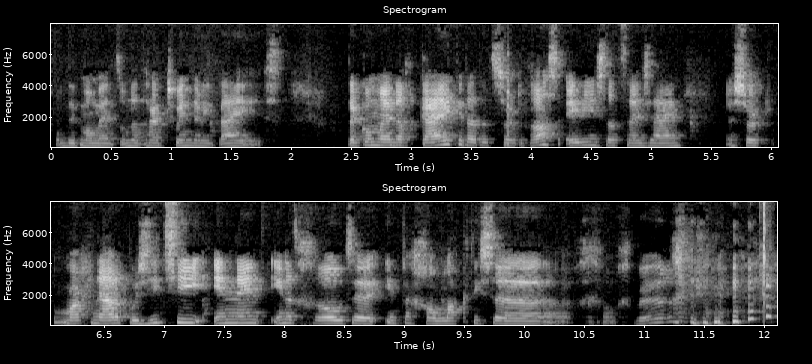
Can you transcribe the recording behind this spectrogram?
op dit moment, omdat haar twin er niet bij is. Daar komt mij nog kijken dat het soort ras aliens dat zij zijn, een soort marginale positie inneemt in het grote intergalactische ge- gebeuren.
